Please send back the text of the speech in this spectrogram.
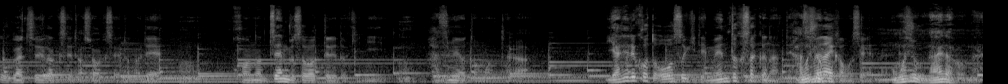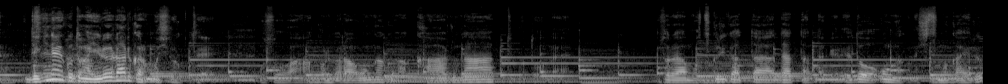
僕が中学生とか小学生とかで、この全部揃ってる時に始めようと思ったらやれること多すぎて面倒くさくなって始めないかもしれない。面白くないだろうねできないことがいろいろあるから面白くて。そうあこれから音楽が変わるなっていうことをね。それはもう作り方だったんだけれど音楽の質も変える。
